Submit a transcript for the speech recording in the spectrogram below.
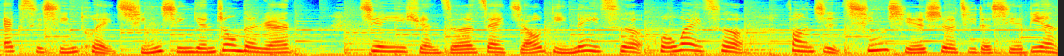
X 型腿情形严重的人，建议选择在脚底内侧或外侧放置倾斜设计的鞋垫，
